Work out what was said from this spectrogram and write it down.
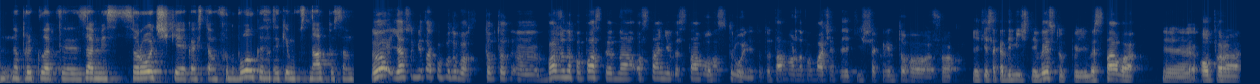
наприклад, е, замість сорочки, якась там футболка з якимось надписом. Ну, я собі так подумав. Тобто, е, бажано попасти на останню виставу гастролі. Тобто там можна побачити якісь ще, крім того, що якийсь академічний виступ і вистава, е, опера,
